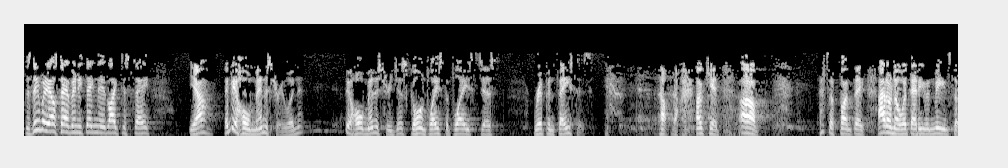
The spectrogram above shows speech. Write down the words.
does anybody else have anything they'd like to say? Yeah? It'd be a whole ministry, wouldn't it? It'd be a whole ministry just going place to place, just ripping faces. no, no, I'm kidding. Um, that's a fun thing. I don't know what that even means. So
